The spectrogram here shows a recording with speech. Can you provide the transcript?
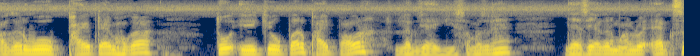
अगर वो फाइव टाइम होगा तो ए के ऊपर फाइव पावर लग जाएगी। समझ रहे हैं? जैसे अगर मान लो X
